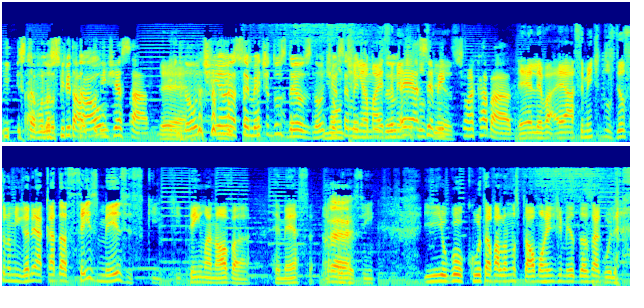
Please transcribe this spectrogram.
E estava Ah, no no hospital, hospital. todo engessado. É. E não tinha a semente dos deuses, não tinha Não a semente tinha mais deuses. semente É, dos as sementes deuses. tinham acabado. É, levar, é, a semente dos deuses, se eu não me engano, é a cada seis meses que, que tem uma nova remessa. Uma É. coisa assim. E o Goku tava lá no hospital morrendo de medo das agulhas.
